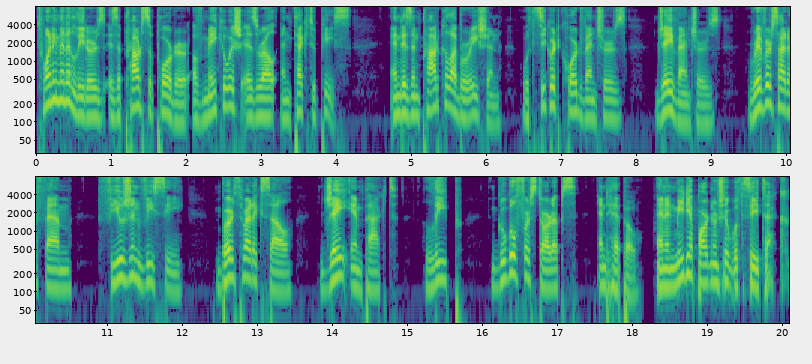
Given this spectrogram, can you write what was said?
20 Minute Leaders is a proud supporter of Make a Wish Israel and Tech to Peace, and is in proud collaboration with Secret Chord Ventures, J Ventures, Riverside FM, Fusion VC, Birthright Excel, J Impact, Leap, Google for Startups, and Hippo, and in media partnership with CTech.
